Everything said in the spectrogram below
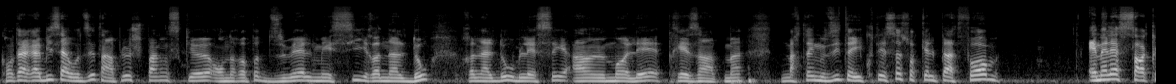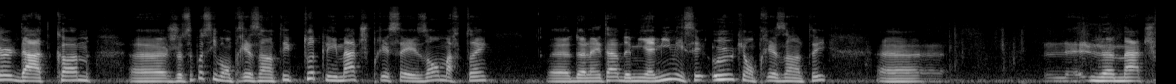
Contre Arabie Saoudite, en plus, je pense qu'on n'aura pas de duel Messi-Ronaldo. Ronaldo blessé à un mollet présentement. Martin nous dit, tu as écouté ça sur quelle plateforme? MLSsoccer.com. Euh, je ne sais pas s'ils vont présenter tous les matchs pré-saison, Martin, euh, de l'Inter de Miami, mais c'est eux qui ont présenté euh, le, match.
